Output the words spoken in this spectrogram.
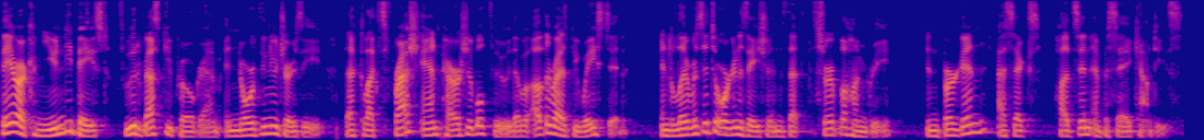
They are a community based food rescue program in northern New Jersey that collects fresh and perishable food that would otherwise be wasted and delivers it to organizations that serve the hungry in Bergen, Essex, Hudson, and Passaic counties.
